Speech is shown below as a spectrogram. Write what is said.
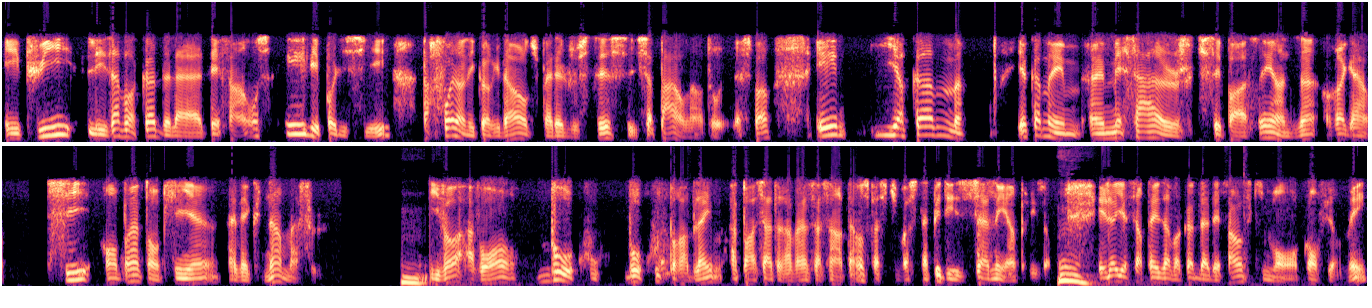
Et puis, les avocats de la défense et les policiers, parfois dans les corridors du palais de justice, ils se parlent entre eux, n'est-ce pas? Et il y a comme, il y a comme un, message qui s'est passé en disant, regarde, si on prend ton client avec une arme à feu, hmm. il va avoir beaucoup, beaucoup de problèmes à passer à travers sa sentence parce qu'il va se taper des années en prison. Hmm. Et là, il y a certains avocats de la défense qui m'ont confirmé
